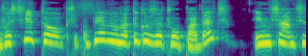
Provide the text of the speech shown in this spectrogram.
Właściwie to kupiłam ją dlatego, że zaczęło padać i musiałam się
